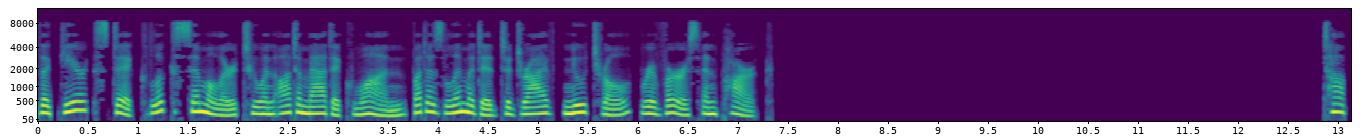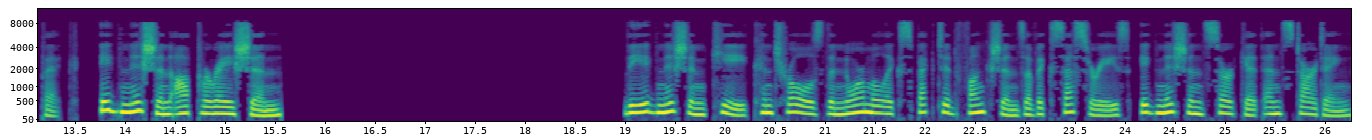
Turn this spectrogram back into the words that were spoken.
The gear stick looks similar to an automatic one but is limited to drive, neutral, reverse and park. Topic: Ignition operation. The ignition key controls the normal expected functions of accessories, ignition circuit and starting.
